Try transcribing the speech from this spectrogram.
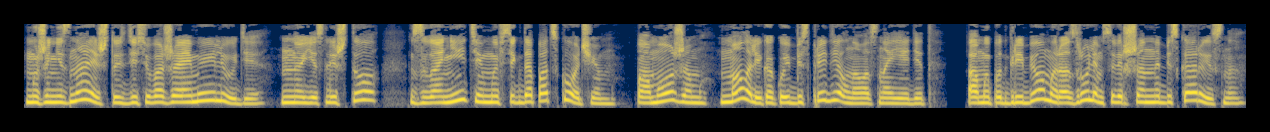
Мы же не знали, что здесь уважаемые люди. Но если что, звоните, мы всегда подскочим. Поможем. Мало ли какой беспредел на вас наедет. А мы подгребем и разрулим совершенно бескорыстно.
